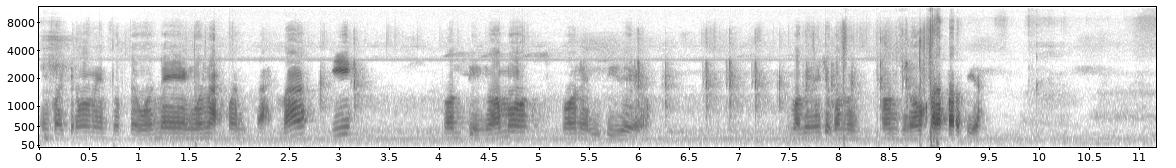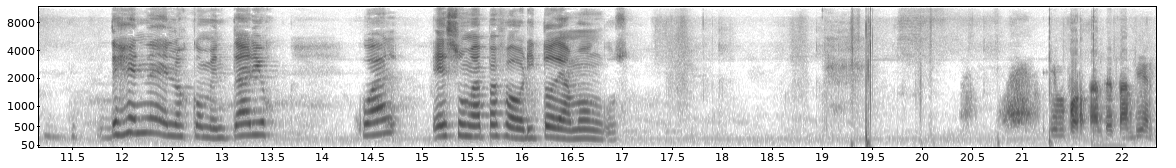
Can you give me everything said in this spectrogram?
en cualquier momento, se unen unas cuantas más y continuamos con el video. Más bien dicho, con- continuamos con la partida. Dejen en los comentarios cuál es su mapa favorito de Among Us. Importante también,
